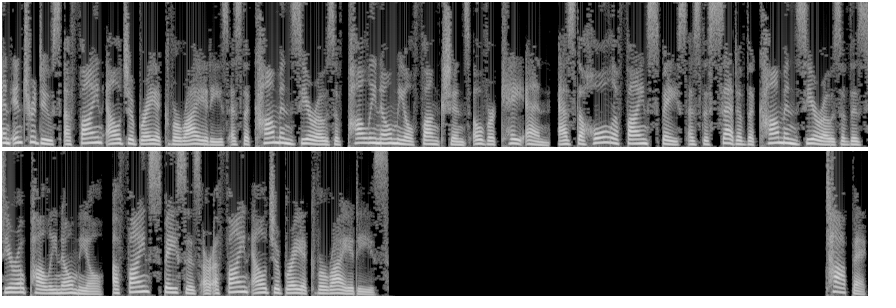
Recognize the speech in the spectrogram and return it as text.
and introduce affine algebraic varieties as the common zeros of polynomial functions over Kn, as the whole affine space is the set of the common zeros of the zero polynomial. Affine spaces are affine algebraic varieties. Topic:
